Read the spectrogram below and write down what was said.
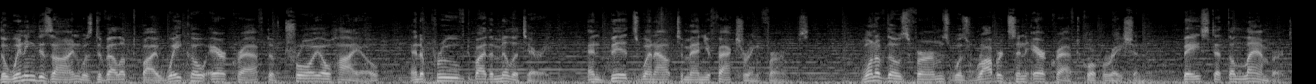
The winning design was developed by Waco Aircraft of Troy, Ohio, and approved by the military, and bids went out to manufacturing firms. One of those firms was Robertson Aircraft Corporation, based at the Lambert,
